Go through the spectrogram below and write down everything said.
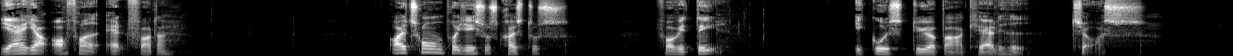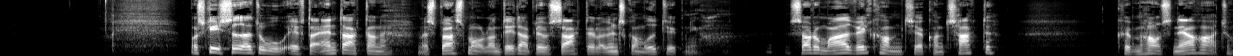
Ja, jeg offrede alt for dig. Og i troen på Jesus Kristus får vi del i Guds dyrbare kærlighed til os. Måske sidder du efter andagterne med spørgsmål om det, der er blevet sagt, eller ønsker om uddybninger. Så er du meget velkommen til at kontakte Københavns Nærradio.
